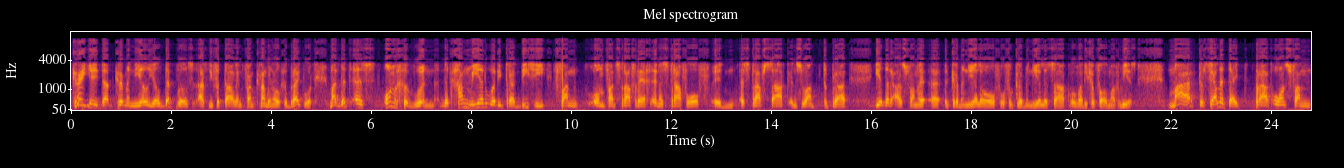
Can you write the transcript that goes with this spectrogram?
kry jy dat krimineel heel dikwels as die vertaling van krimineel gebruik word. Maar dit is ongewoon. Dit gaan meer oor die tradisie van om van strafreg in 'n strafhof en 'n strafsaak en so aan te praat eerder as van 'n 'n kriminele hof of 'n kriminele saak of wat die geval mag wees. Maar terselfdertyd praat ons van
